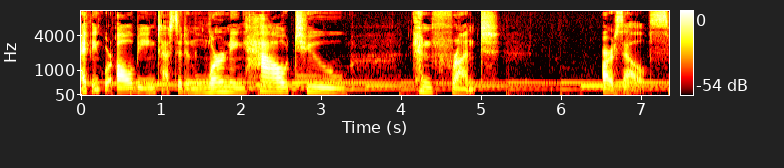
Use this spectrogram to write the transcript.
i think we're all being tested and learning how to confront ourselves.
